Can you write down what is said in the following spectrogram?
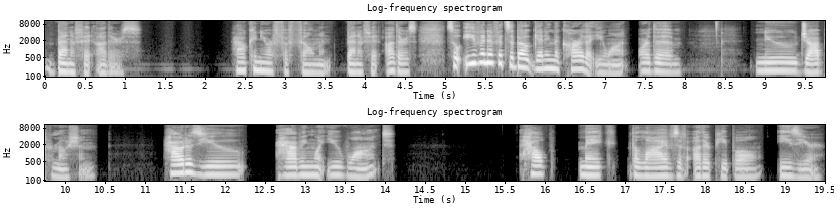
benefit others? How can your fulfillment benefit others? So, even if it's about getting the car that you want or the new job promotion, how does you having what you want help make the lives of other people easier.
